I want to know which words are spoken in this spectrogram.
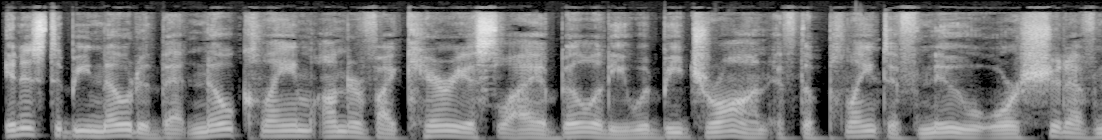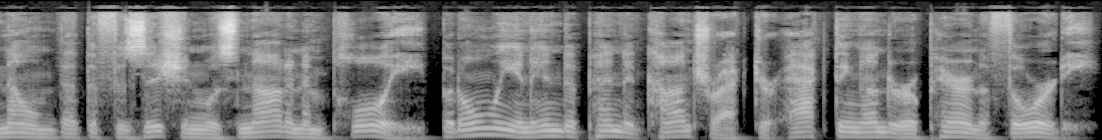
It is to be noted that no claim under vicarious liability would be drawn if the plaintiff knew or should have known that the physician was not an employee but only an independent contractor acting under apparent authority.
